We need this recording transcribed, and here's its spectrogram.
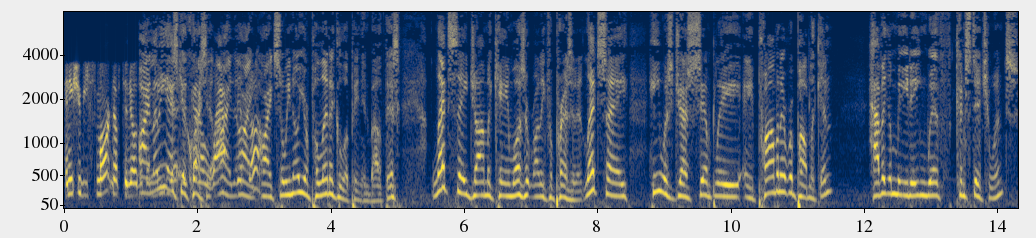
and he should be smart enough to know that All right, let me ask you a question. All right, all right, up. all right. So we know your political opinion about this. Let's say John McCain wasn't running for president. Let's say he was just simply a prominent Republican having a meeting with constituents.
